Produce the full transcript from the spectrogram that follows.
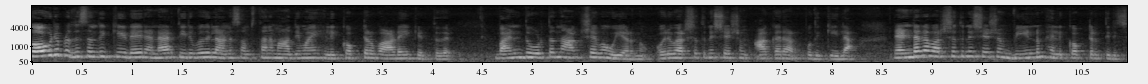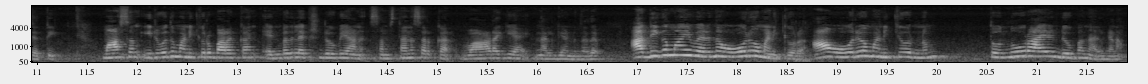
കോവിഡ് പ്രതിസന്ധിക്കിടെ രണ്ടായിരത്തി ഇരുപതിലാണ് സംസ്ഥാനം ആദ്യമായി ഹെലികോപ്റ്റർ വാടകയ്ക്കെടുത്തത്. വൻ ദൂർത്തെന്ന ആക്ഷേപം ഉയർന്നു. ഒരു വർഷത്തിന് ശേഷം ആ കരാർ പുതുക്കിയില്ല. രണ്ടര വർഷത്തിന് ശേഷം വീണ്ടും ഹെലികോപ്റ്റർ തിരിച്ചെത്തി. മാസം ഇരുപത് മണിക്കൂർ പറക്കാൻ എൺപത് ലക്ഷം രൂപയാണ് സംസ്ഥാന സർക്കാർ വാടകയായി നൽകേണ്ടുന്നത്. അധികമായി വരുന്ന ഓരോ മണിക്കൂർ ആ ഓരോ മണിക്കൂറിനും തൊണ്ണൂറായിരം രൂപ നൽകണം.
